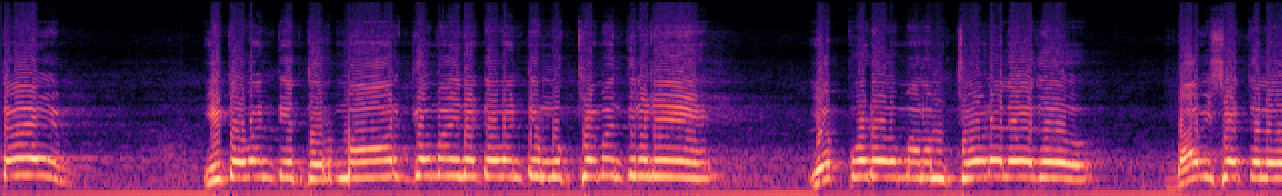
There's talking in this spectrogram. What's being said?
టైం ఇటువంటి దుర్మార్గమైనటువంటి ముఖ్యమంత్రిని ఎప్పుడూ మనం చూడలేదు. భవిష్యత్తులో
